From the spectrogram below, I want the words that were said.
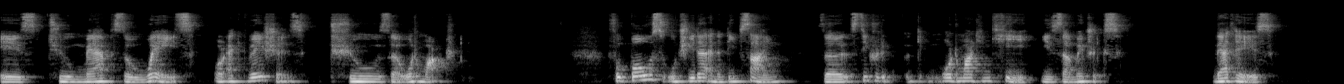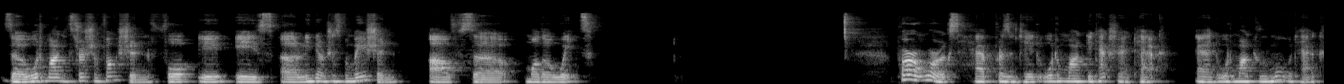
is to map the weights or activations to the watermark. For both Uchida and DeepSign, the secret watermarking key is a matrix. That is, the watermark extraction function for it is a linear transformation of the model weights. Prior works have presented watermark detection attack and watermark removal attack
